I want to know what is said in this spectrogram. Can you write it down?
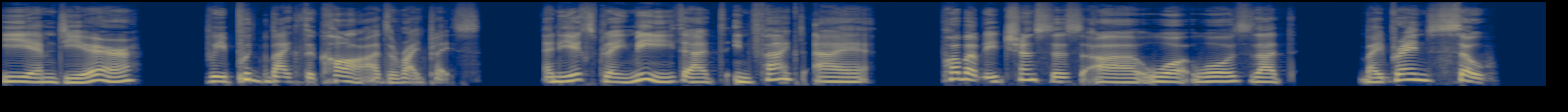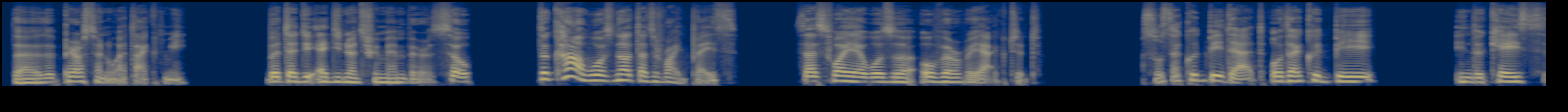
EMDR, we put back the car at the right place. And he explained me that, in fact, I probably chances uh, was that my brain saw the, the person who attacked me, but I, I did not remember. So the car was not at the right place. That's why I was uh, overreacted. So that could be that, or that could be in the case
